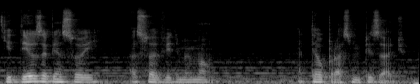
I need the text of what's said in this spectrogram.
Que Deus abençoe a sua vida, meu irmão. Até o próximo episódio.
